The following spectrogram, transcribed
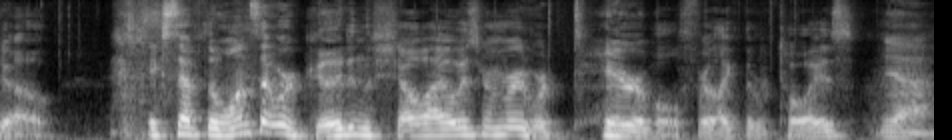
show. Except the ones that were good in the show I always remembered were terrible for like the toys, yeah.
